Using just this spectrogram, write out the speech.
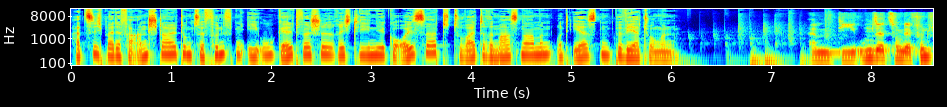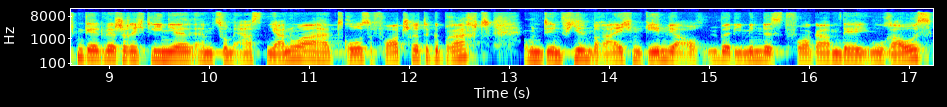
hat sich bei der Veranstaltung zur fünften EU-Geldwäsche-Richtlinie geäußert zu weiteren Maßnahmen und ersten Bewertungen. Ähm, die Umsetzung der fünften Geldwäscherichtlinie ähm, zum 1. Januar hat große Fortschritte gebracht und in vielen Bereichen gehen wir auch über die Mindestvorgaben der EU raus.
